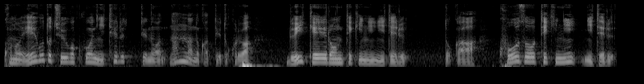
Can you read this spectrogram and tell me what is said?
この英語と中国語が似てるっていうのは何なのかっていうとこれは類型論的に似てるとか構造的に似てる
